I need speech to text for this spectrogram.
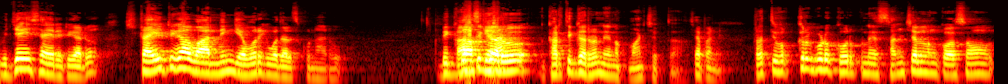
విజయసాయి రెడ్డి గారు స్ట్రైట్గా వార్నింగ్ ఎవరికి వదలుచుకున్నారు? బిగ్ బాస్ గారు కార్తిక్ గారు నేను ఒక మాట చెప్తా. చెప్పండి. ప్రతి ఒక్కరు కూడా కోరుకునే సంచలనం కోసం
